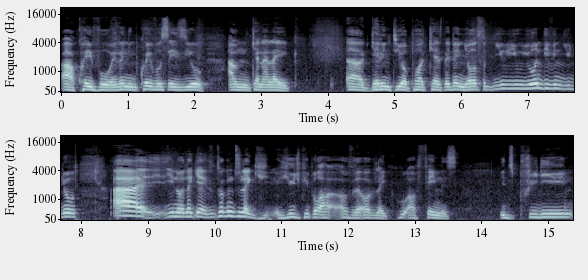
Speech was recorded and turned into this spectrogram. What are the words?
uh, Quavo, and then Quavo says, "Yo, um, can I like uh, get into your podcast?" And then you also you you you won't even you know. Uh, you know, like yeah, talking to like huge people of the of like who are famous, it's pretty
